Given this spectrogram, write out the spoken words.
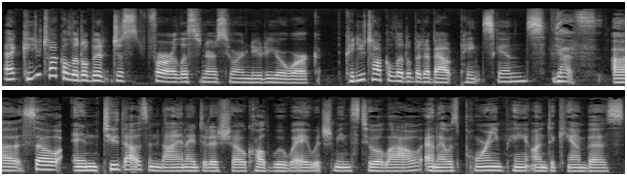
Uh, can you talk a little bit, just for our listeners who are new to your work, could you talk a little bit about paint skins? Yes. Uh, so in 2009, I did a show called Wu Wei, which means to allow, and I was pouring paint onto canvas,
